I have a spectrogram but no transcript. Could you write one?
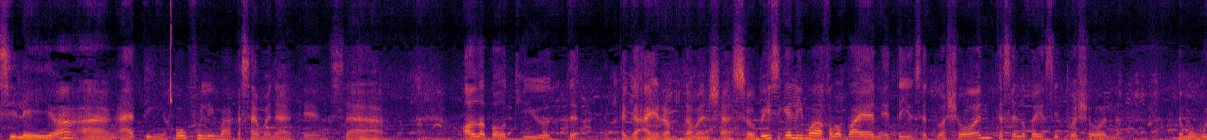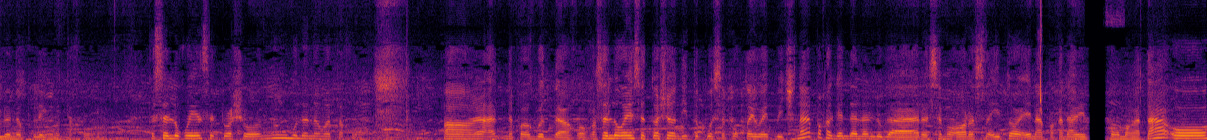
si Leo, ang ating hopefully makasama natin sa All About Youth. Taga-IRAM naman siya. So basically mga kababayan, ito yung sitwasyon. Kasalukuyang sitwasyon. Namumulo na pala yung mata ko. Kasalukuyang sitwasyon, namumulo na mata ko. Ah, napagod na ako. Kasalukuyang sitwasyon dito po sa Puktoy White Beach. Napakaganda ng lugar. Sa mga oras na ito, eh, napakadami pong mga tao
